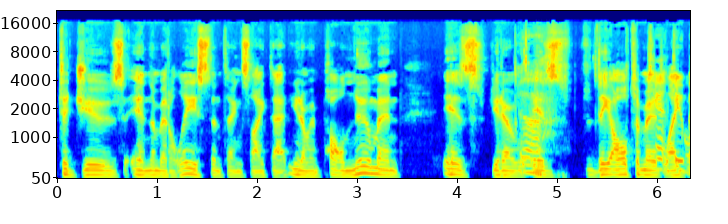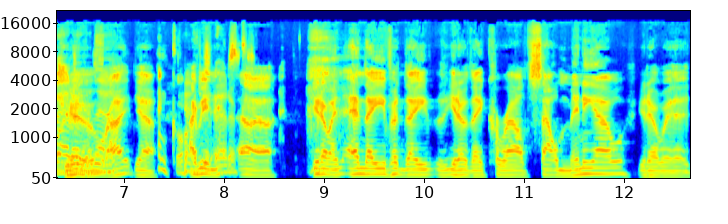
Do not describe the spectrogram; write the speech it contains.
to Jews in the Middle East and things like that. You know, and Paul Newman is, you know, Ugh. is the ultimate Can't like Jew, right? Yeah. I mean, uh, you know, and, and they even they you know they corralled Sal Mineo, you know, a,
